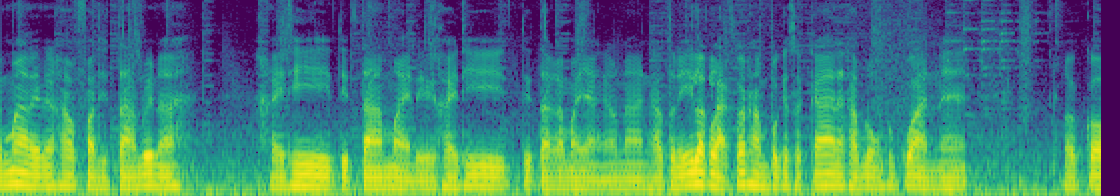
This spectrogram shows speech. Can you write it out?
มมากเลยนะครับ ฝากติดตามด้วยนะ ใครที่ติดตามใหม่หรือใครที่ติดตามกันมาอย่างยาวนานครับ ตอนนี้หลักๆก็ทำโปเกสก้านะครับ ลงทุกวันนะฮะ แล้วก็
